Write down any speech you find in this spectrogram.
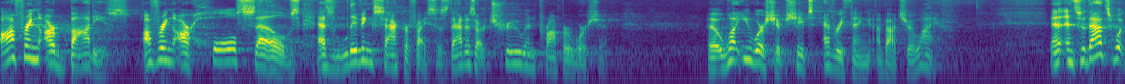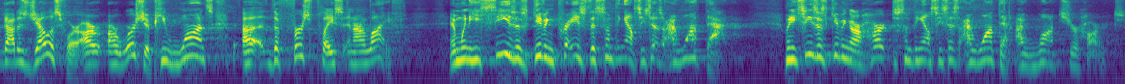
offering our bodies, offering our whole selves as living sacrifices. That is our true and proper worship. Uh, what you worship shapes everything about your life. And, and so that's what God is jealous for our, our worship. He wants uh, the first place in our life. And when He sees us giving praise to something else, He says, I want that. When He sees us giving our heart to something else, He says, I want that. I want your heart.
